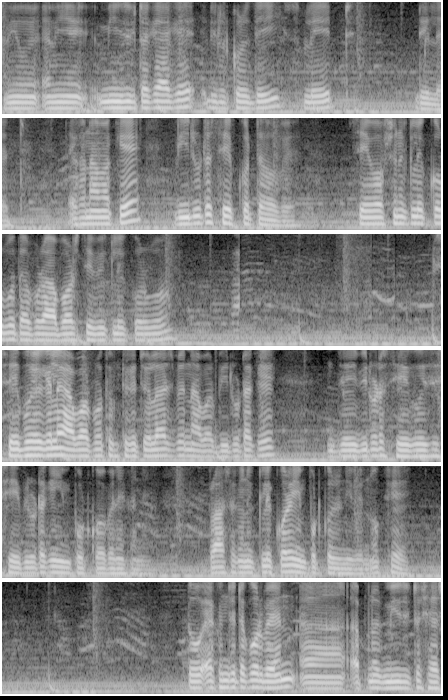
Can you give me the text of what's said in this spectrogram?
আমি আমি মিউজিকটাকে আগে ডিলিট করে দিই স্প্লিট ডিলেট এখন আমাকে ভিডিওটা সেভ করতে হবে। সেভ অপশনে ক্লিক করব, তারপর আবার সেভে ক্লিক করব। সেভ হয়ে গেলে আবার প্রথম থেকে চলে আসবেন আবার ভিডিওটাকে যে ভিডিওটা সেভ হয়েছে সেই ভিডিওটাকে ইম্পোর্ট করবেন এখানে। প্লাস এখানে ক্লিক করে ইম্পোর্ট করে নেবেন ওকে তো এখন যেটা করবেন আপনার মিউজিকটা শেষ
